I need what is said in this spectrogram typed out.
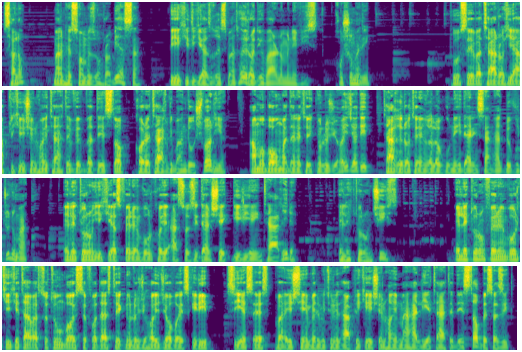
سلام من حسام زهرابی هستم. به یکی دیگه از قسمت های رادیو برنامه نویس. خوش اومدین. توسعه و طراحی اپلیکیشن های تحت وب و دسکتاپ کار تقریبا دشواریه. اما با اومدن تکنولوژی های جدید تغییرات انقلابگونه در این صنعت به وجود اومد. الکترون یکی از framework های اساسی در شکل گیری این تغییره. الکترون چیست؟ Electron framework ی که توسط اون با استفاده از تکنولوژی های JavaScript CSS و HTML می‌تونید اپلیکیشن های محلی تحت دسکتاپ بسازید.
